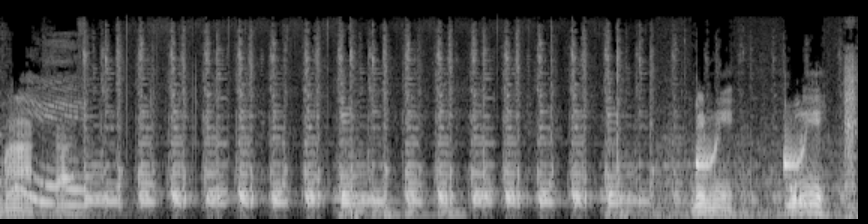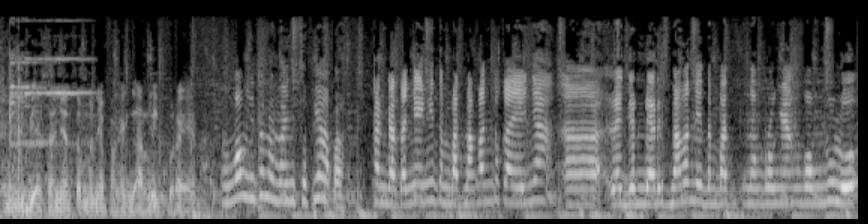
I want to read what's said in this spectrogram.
Makan. Biasanya temennya pakai garlic bread. Engkong itu namanya supnya apa? Kan katanya ini tempat makan tuh kayaknya eh, legendaris banget nih tempat nongkrongnya Engkong dulu.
